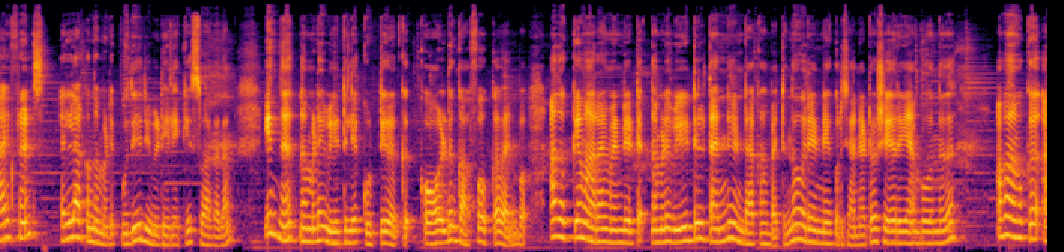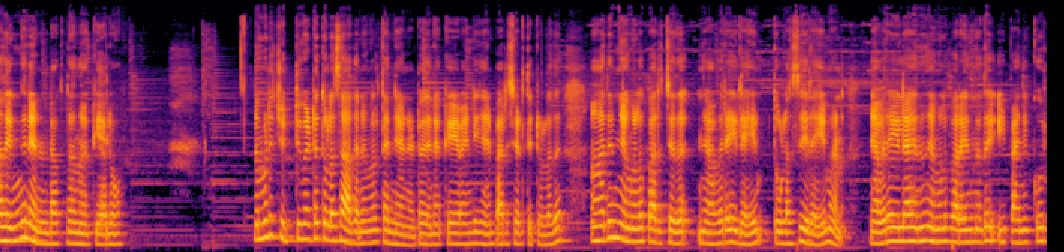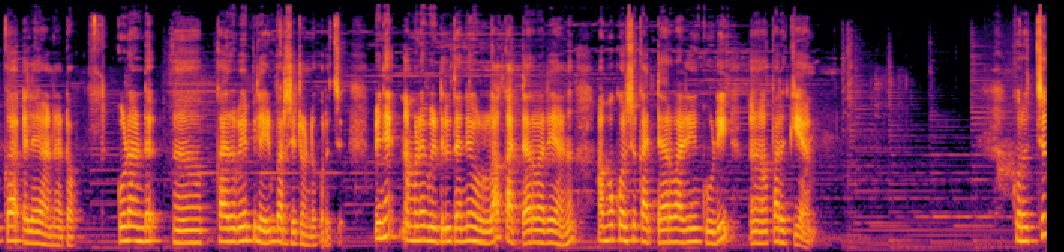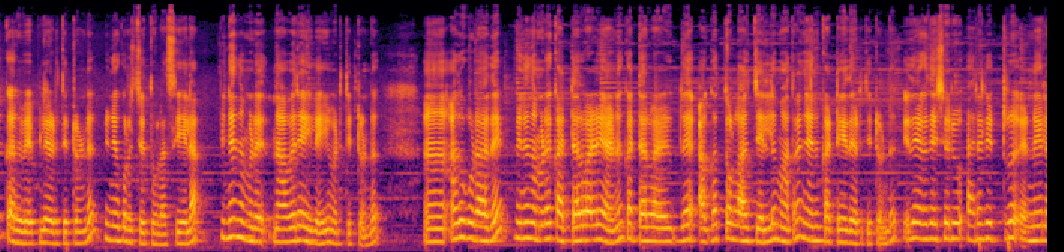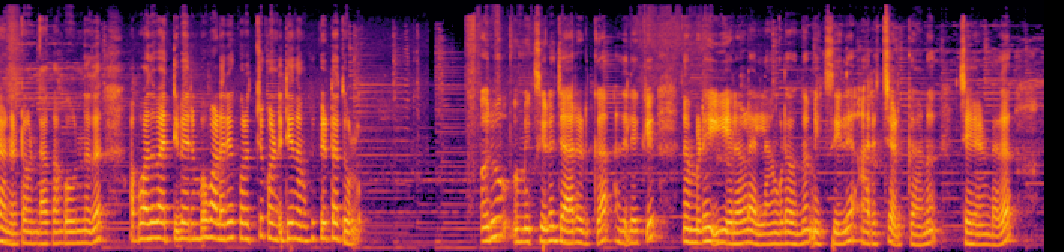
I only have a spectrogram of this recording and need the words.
Hi friends എല്ലാവർക്കും നമ്മുടെ പുതിയൊരു വീഡിയോയിലേക്ക് സ്വാഗതം. ഇന്ന് നമ്മുടെ വീട്ടിലെ കുട്ടികൾക്ക് കോൾഡും കഫും ഒക്കെ വരുമ്പോൾ അതൊക്കെ മാറാൻ വേണ്ടിയിട്ട് നമ്മുടെ വീട്ടിൽ തന്നെ ഉണ്ടാക്കാൻ പറ്റുന്ന ഒരു എണ്ണയെക്കുറിച്ചാണ് കേട്ടോ ഷെയർ ചെയ്യാൻ പോകുന്നത്. അപ്പോൾ നമുക്ക് അതെങ്ങനെയാണ് ഉണ്ടാക്കുന്നത് നോക്കിയാലോ. നമ്മുടെ ചുറ്റുവട്ടത്തുള്ള സാധനങ്ങൾ തന്നെയാണ് കേട്ടോ ഇതിനൊക്കെ വേണ്ടി ഞാൻ പറിച്ചെടുത്തിട്ടുള്ളത്. ആദ്യം ഞങ്ങൾ പറിച്ചത് ഞവരയിലയും തുളസി ഇലയുമാണ്. ഞവര ഇല എന്ന് ഞങ്ങൾ പറയുന്നത് ഈ പനിക്കൂർക്ക ഇലയാണ് കേട്ടോ. കൂടാണ്ട് കറിവേപ്പിലയും പറിച്ചിട്ടുണ്ട് കുറച്ച്. പിന്നെ നമ്മുടെ വീട്ടിൽ തന്നെ ഉള്ള കറ്റാർ വാഴയാണ്. അപ്പോൾ കുറച്ച് കറ്റാർ വാഴയും കൂടി പറിക്കുകയാണ്. കുറച്ച് കറിവേപ്പില എടുത്തിട്ടുണ്ട്. പിന്നെ കുറച്ച് തുളസിയില. പിന്നെ നമ്മുടെ നവര ഇലയും എടുത്തിട്ടുണ്ട്. അതുകൂടാതെ പിന്നെ നമ്മുടെ കറ്റാർ വാഴയാണ്. കറ്റാർ വാഴയുടെ അകത്തുള്ള ആ ജെല്ല് മാത്രം ഞാൻ കട്ട് ചെയ്തെടുത്തിട്ടുണ്ട്. ഇത് ഏകദേശം ഒരു അര ലിറ്റർ എണ്ണയിലാണ് കേട്ടോ ഉണ്ടാക്കാൻ പോകുന്നത്. അപ്പോൾ അത് വറ്റി വരുമ്പോൾ വളരെ കുറച്ച് ക്വാണ്ടിറ്റിയെ നമുക്ക് കിട്ടത്തുള്ളൂ. ഒരു മിക്സിയുടെ ജാർ എടുക്കുക. അതിലേക്ക് നമ്മുടെ ഈ ഇലകളെല്ലാം കൂടെ ഒന്ന് മിക്സിയിൽ അരച്ചെടുക്കുകയാണ് ചെയ്യേണ്ടത്.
